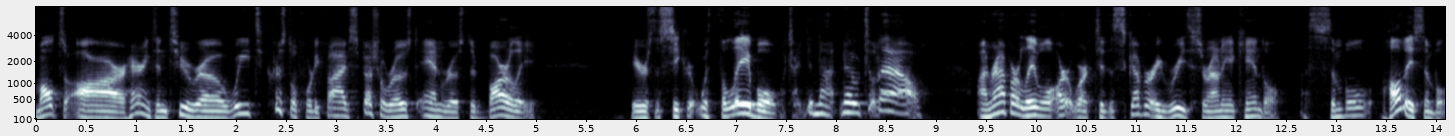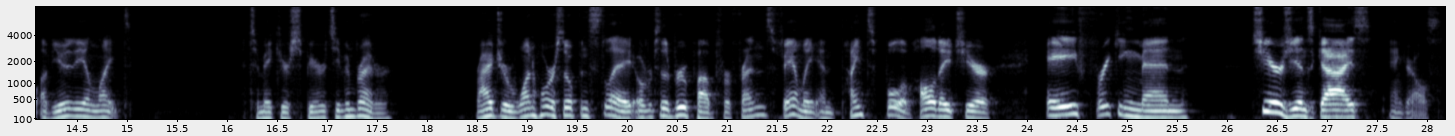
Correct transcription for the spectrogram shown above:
Malt are Harrington 2 row, wheat, Crystal 45, special roast, and roasted barley. Here's the secret with the label, which I did not know till now. Unwrap our label artwork to discover a wreath surrounding a candle, a symbol, a holiday symbol of unity and light. And to make your spirits even brighter, ride your one horse open sleigh over to the brew pub for friends, family, and pints full of holiday cheer. A freaking men. Cheers, yins, guys and girls.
